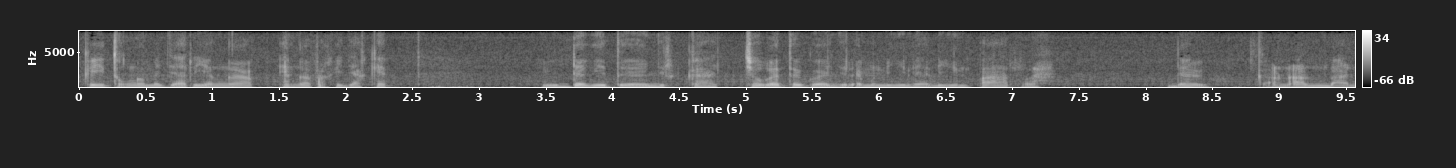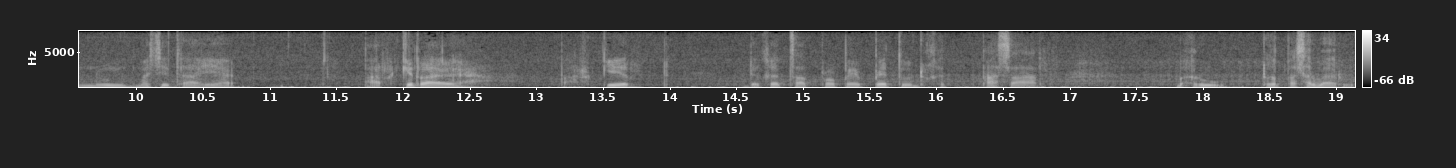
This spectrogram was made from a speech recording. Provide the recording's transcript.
kehitung sama jari yang nggak yang nggak pakai jaket udah gitu anjir. Kacau kata gue anjir. Emang dinginnya dingin parah. Udah karena Bandung masih kayak parkir lah ya. Parkir deket satpol pp tuh deket pasar baru deket pasar baru.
